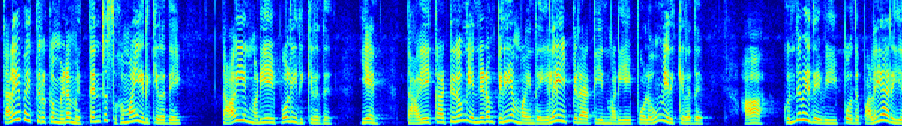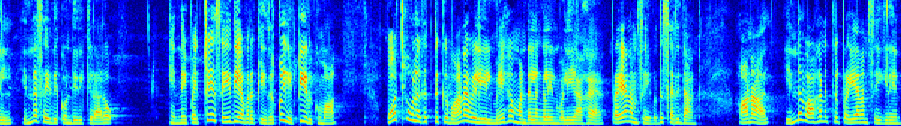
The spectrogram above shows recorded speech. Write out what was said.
தலை வைத்திருக்கும் இடம் எத்தென்று சுகமாய் இருக்கிறதே. தாயின் மடியைப் போல் இருக்கிறது. ஏன் தாயை காட்டிலும் என்னிடம் பிரியம் வாய்ந்த இளைய பிராட்டியின் மடியைப் போலவும் இருக்கிறது. ஆ குந்தவை தேவி இப்போது பழையாறையில் என்ன செய்து கொண்டிருக்கிறாரோ? என்னை பற்றிய செய்தி அவருக்கு இதற்குள் எட்டி இருக்குமா மோட்ச உலகத்துக்கு வானவெளியில் மேக மண்டலங்களின் வழியாக பிரயாணம் செய்வது சரிதான். ஆனால் என்ன வாகனத்தில் பிரயாணம் செய்கிறேன்?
